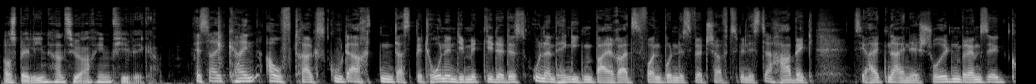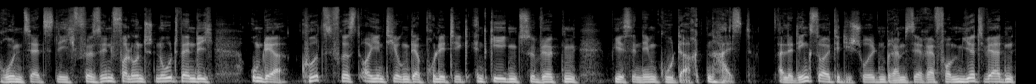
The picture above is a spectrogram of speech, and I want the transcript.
Aus Berlin Hans-Joachim Viehweger. Es sei kein Auftragsgutachten, das betonen die Mitglieder des unabhängigen Beirats von Bundeswirtschaftsminister Habeck. Sie halten eine Schuldenbremse grundsätzlich für sinnvoll und notwendig, um der Kurzfristorientierung der Politik entgegenzuwirken, wie es in dem Gutachten heißt. Allerdings sollte die Schuldenbremse reformiert werden,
